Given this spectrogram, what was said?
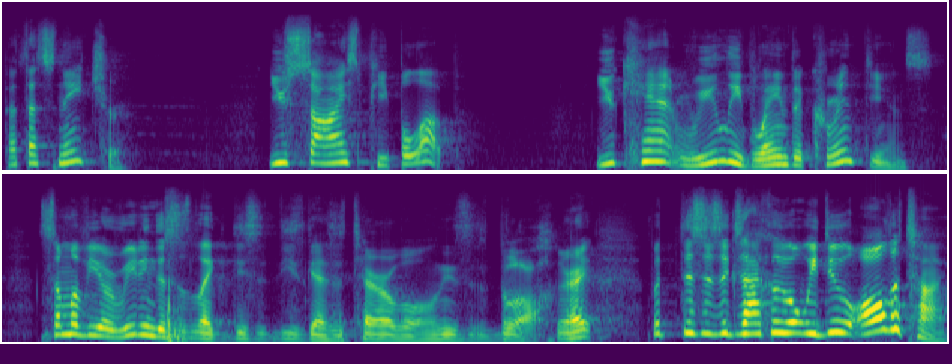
that that's nature. You size people up you can't really blame the Corinthians. Some of you are reading this as like, these, these guys are terrible, these blah, right? But this is exactly what we do all the time.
